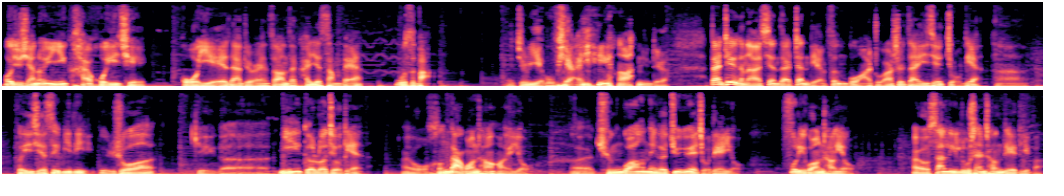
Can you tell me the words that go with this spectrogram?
我就相当于你开回去过夜，然后第二天早上再开去上班，五十八，其实也不便宜啊，你这个。但这个呢，现在站点分布啊，主要是在一些酒店啊和一些 CBD，比如说这个尼格罗酒店，还有恒大广场好像有，呃，群光那个君悦酒店有，富力广场有，还有三利麓山城这些地方。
